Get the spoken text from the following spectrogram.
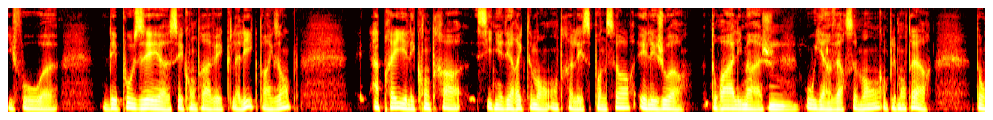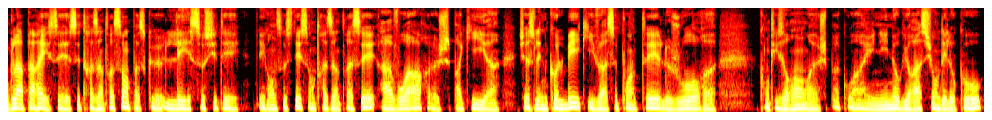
Il faut euh, déposer euh, ces contrats avec la Ligue, par exemple. Après, il y a les contrats signés directement entre les sponsors et les joueurs, droit à l'image, hmm. où il y a un versement complémentaire. Donc là, pareil, c'est très intéressant parce que les sociétés les grandes sociétés sont très intéressées à avoir, euh, je ne sais pas qui, Cheslin euh, Colby qui va se pointer le jour euh, quand ils auront, je ne sais pas quoi, une inauguration des locaux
